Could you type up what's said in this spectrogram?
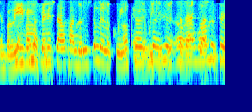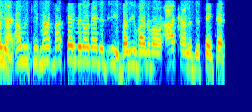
And believe Look, I'm gonna finish out my little soliloquy, Okay, and then we yeah, can yeah. get to Uh, that uh, well, I'm question just saying or this. I would just, my my sentiment on that is easy. Whether you're right or wrong, I kind of just think that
